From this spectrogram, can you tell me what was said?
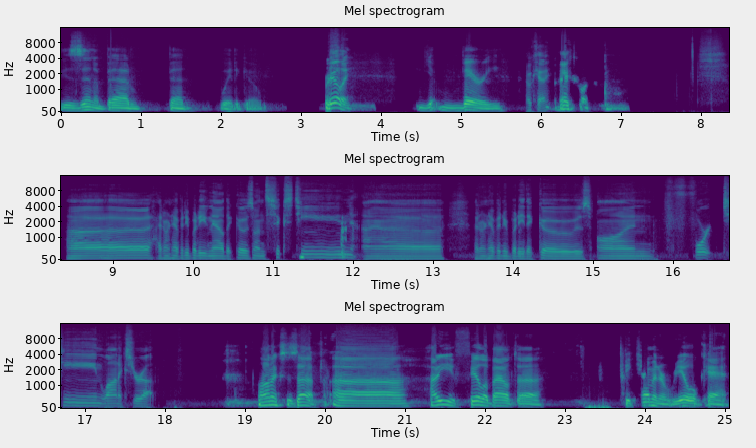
is in a bad bad way to go. Really? Yeah, very. Okay. Excellent. Uh, I don't have anybody now that goes on 16. Uh, I don't have anybody that goes on 14. Lonix, you're up. Onyx is up. Uh, how do you feel about uh, becoming a real cat,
